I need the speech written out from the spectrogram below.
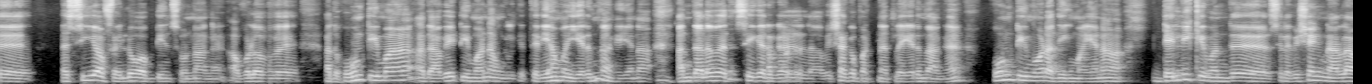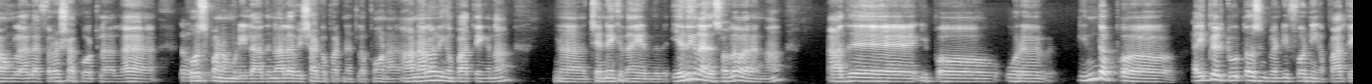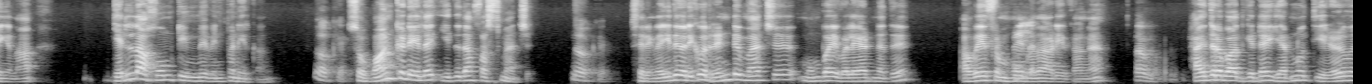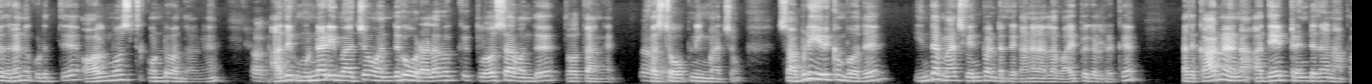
சீ ஆஃப் எல்லோ அப்படின்னு சொன்னாங்க. அவ்வளவு அது ஹோம் டீமா, அது அவே டீமான்னு அவங்களுக்கு தெரியாம இருந்தாங்க. ஏன்னா, அந்த அளவு ரசிகர்கள் விசாகப்பட்டினத்துல இருந்தாங்க. ஹோம் டீமோட அதிகமா. ஏன்னா, டெல்லிக்கு வந்து சில விஷயங்கள்னால அவங்களால ஃபெரோஷா கோட்லால ஹோஸ்ட் பண்ண முடியல. அதனால விசாகப்பட்டினத்துல போனாங்க. ஆனாலும் நீங்க பார்த்தீங்கன்னா, அ சென்னைக்கு தான் இருந்தது. எதுக்கு நான் இத சொல்ல வரேன்னா, அது இப்போ ஒரு இந்த ஐபிஎல் 2024 நீங்க பார்த்தீங்கன்னா, எல்லா ஹோம் டீமுமே வின் பண்ணியிருக்காங்க. ஓகே. ஸோ, வான்கடேல இதுதான் ஃபர்ஸ்ட் மேட்ச். ஓகே. சரிங்களா? இதுவரைக்கும் 2 மேட்ச் மும்பை விளையாடினது அவே ஃப்ரம் ஹோம்ல. தான் ஆடியிருக்காங்க. ஆமா. ஹைதராபாத் கிட்ட 270 ரன் குடுத்து ஆல்மோஸ்ட் கொண்டு வந்தாங்க. அதுக்கு முன்னாடி மேட்சும் வந்து ஓரளவுக்கு க்ளோஸா வந்து தோத்தாங்க. ஃபர்ஸ்ட். ஓப்பனிங் மேட்சும். ஸோ, அப்படி இருக்கும்போது இந்த மேட்ச் வின் பண்றதுக்கான நல்ல வாய்ப்புகள் இருக்கு. அது காரணம் என்னன்னா, அதே ட்ரெண்ட் தான் நான்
